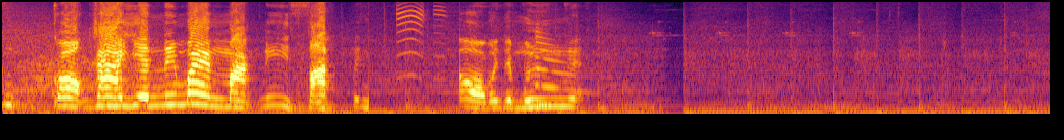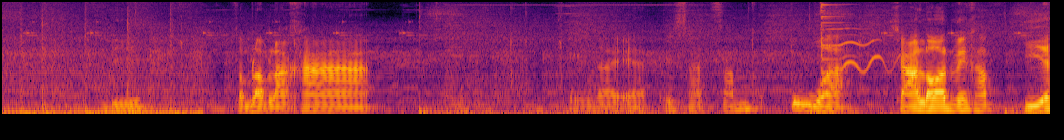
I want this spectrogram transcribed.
กูกรอกชาเย็นนี่แม่งหมักนี่สัตว์เป็นออกมันจะมึงเนี่ยดีสำหรับราคาโอ้ได้แอดไอสัตว์ซ้ำทุกตัว ชาร้อนไหมครับเฮีย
